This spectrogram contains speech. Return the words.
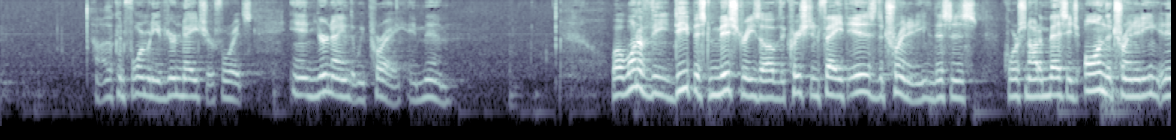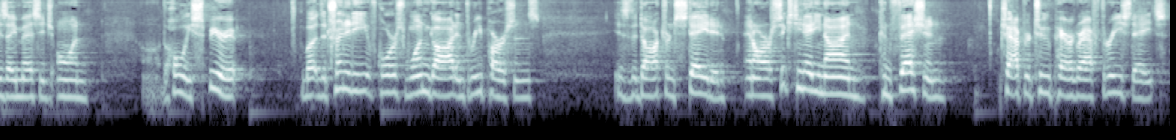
uh, the conformity of your nature, for it's in your name that we pray. Amen. Well, one of the deepest mysteries of the Christian faith is the Trinity. This is, of course, not a message on the Trinity, it is a message on uh, the Holy Spirit. But the Trinity, of course, one God in three persons, is the doctrine stated. And our 1689 confession chapter 2, paragraph 3 states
